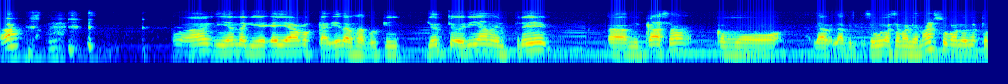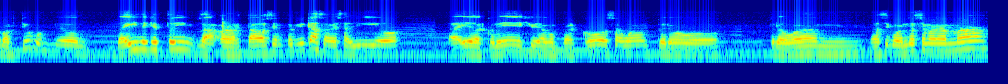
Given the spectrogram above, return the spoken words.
¿Ah? Weón, y anda que ya, ya llevamos caleta, o sea, porque yo en teoría me entré a mi casa como la, la segunda semana de marzo cuando esto partió, pues, yo- de ahí de que estoy, o sea, bueno, he estado siempre en mi casa, he salido, he ido al colegio, ido a comprar cosas, weón, pero, pero weón, así como en dos semanas más,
